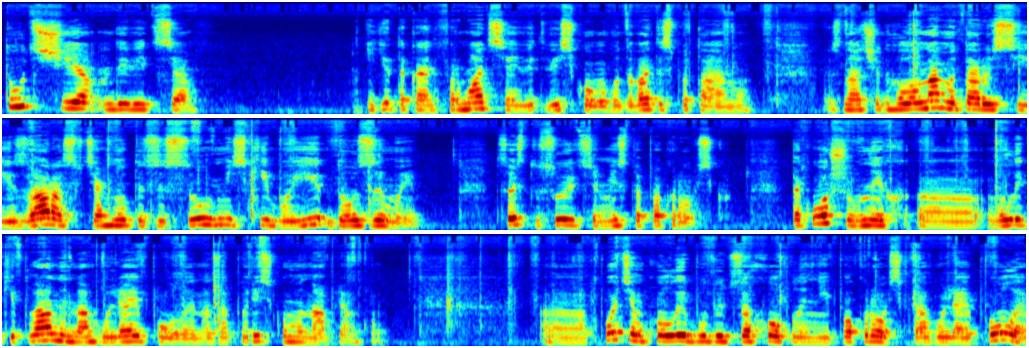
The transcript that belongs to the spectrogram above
Тут ще, дивіться, є така інформація від військового. Давайте спитаємо. Значить, головна мета Росії зараз втягнути ЗСУ в міські бої до зими. Це стосується міста Покровськ. Також в них е, великі плани на Гуляй-Поле на Запорізькому напрямку. Е, Потім, коли будуть захоплені Покровськ та Гуляй-Поле,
